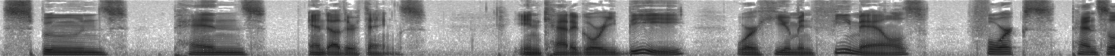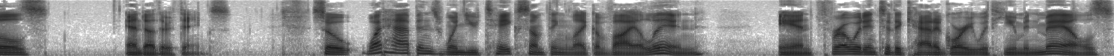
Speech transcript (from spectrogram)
spoons, pens, and other things. In category B were human females, forks, pencils, and other things. So, what happens when you take something like a violin and throw it into the category with human males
